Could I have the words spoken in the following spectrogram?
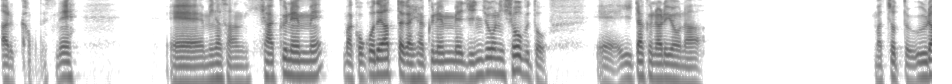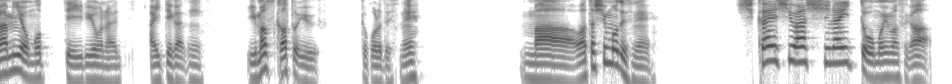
あるかもですね。えー、皆さん100年目、まあ、ここであったが100年目尋常に勝負と、えー、言いたくなるような、まあ、ちょっと恨みを持っているような相手がね、いますか？というところですね。まあ、私もですね、仕返しはしないと思いますが、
